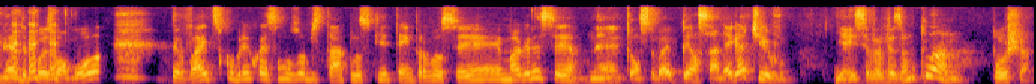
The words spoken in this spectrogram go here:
né, depois do almoço. Você vai descobrir quais são os obstáculos que tem para você emagrecer, né? Então você vai pensar negativo. E aí você vai fazer um plano. Puxa,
